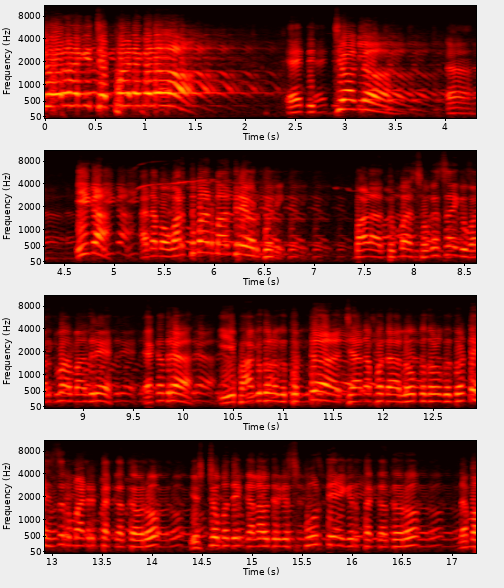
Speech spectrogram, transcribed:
ಜೋರಾಗಿ ಚಪ್ಪಾಳೆಗಳು. ಏ ನಿಜವಾಗ್ಲು. ಈಗ ನಮ್ಮ ವರ್ತಮಾನ ಮಾಂತ್ರಿ ಅವ್ರ ಧ್ವನಿ. ಬಹಳ ತುಂಬಾ ಸೊಗಸಾಗಿ ವರ್ಧಮಾ ಮಾಂದ್ರೆ ಯಾಕಂದ್ರ ಈ ಭಾಗದೊಳಗೆ ದೊಡ್ಡ ಜಾನಪದ ಲೋಕದೊಳಗೆ ದೊಡ್ಡ ಹೆಸರು ಮಾಡಿರ್ತಕ್ಕಂಥವ್ರು, ಎಷ್ಟೋ ಮಂದಿ ಕಲಾವಿದರಿಗೆ ಸ್ಫೂರ್ತಿಯಾಗಿರ್ತಕ್ಕಂಥವ್ರು. ನಮ್ಮ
